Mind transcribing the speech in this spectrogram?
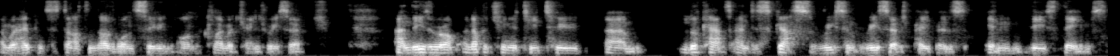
And we're hoping to start another one soon on climate change research. And these are an opportunity to um, look at and discuss recent research papers in these themes.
